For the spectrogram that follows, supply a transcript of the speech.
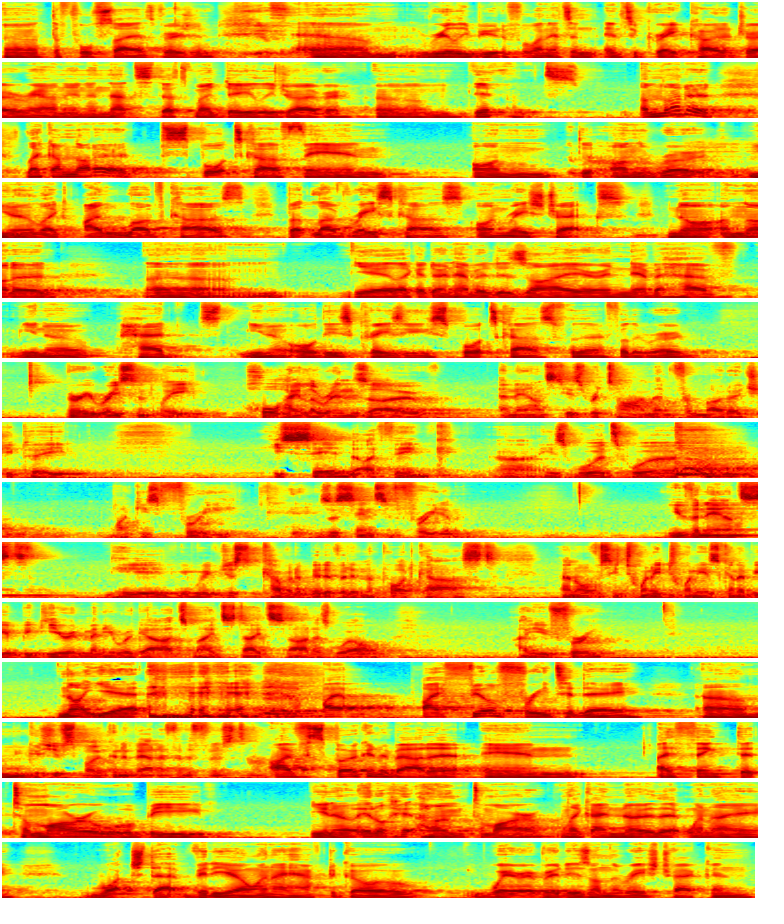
uh, the full size version. Um, really beautiful, and it's an it's a great car to drive around in, and that's that's my daily driver. Um, yeah, it's I'm not a like I'm not a sports car fan on the on the road. You know, like I love cars, but love race cars on racetracks. No, I'm not a um, yeah, like I don't have a desire and never have, you know, had, you know, all these crazy sports cars for the for the road. Very recently, Jorge Lorenzo announced his retirement from MotoGP. He said, I think, uh, his words were like he's free. There's a sense of freedom. You've announced here, we've just covered a bit of it in the podcast, and obviously 2020 is going to be a big year in many regards, made stateside as well. Are you free? Not yet. I I feel free today. Um, because you've spoken about it for the first time. I've spoken about it, and I think that tomorrow will be, you know, it'll hit home tomorrow. Like I know that when I watch that video and I have to go wherever it is on the racetrack and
